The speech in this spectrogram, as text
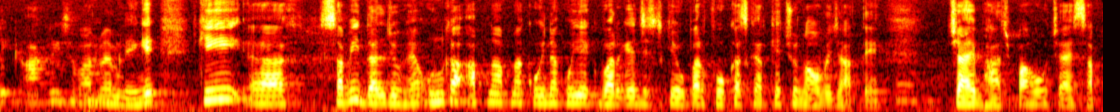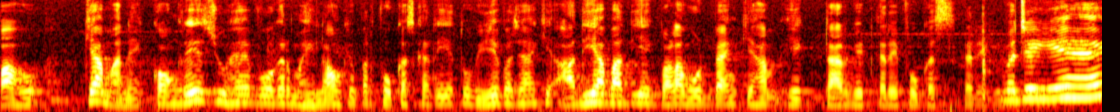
एक आखिरी सवाल मैम लेंगे कि आ, सभी दल जो हैं उनका अपना अपना कोई ना कोई एक वर्ग है जिसके ऊपर फोकस करके चुनाव में जाते हैं। चाहे भाजपा हो चाहे सपा हो क्या माने? कांग्रेस जो है वो अगर महिलाओं के ऊपर फोकस कर रही है तो ये वजह है कि आधी आबादी एक बड़ा वोट बैंक के हम एक टारगेट करें फोकस करें। वजह ये है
